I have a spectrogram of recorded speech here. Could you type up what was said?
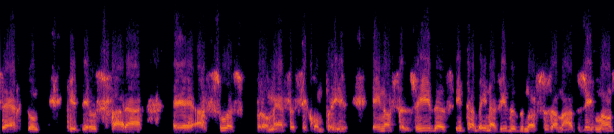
certos que Deus fará é, as suas promessas se cumprir em nossas vidas e também na vida dos nossos amados irmãos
